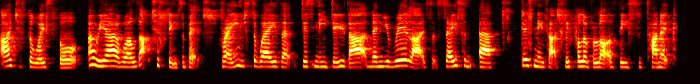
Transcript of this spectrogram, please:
I just always thought, oh, yeah, well, that just seems a bit strange the way that Disney do that. And then you realize that Satan, uh, Disney's actually full of a lot of these satanic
